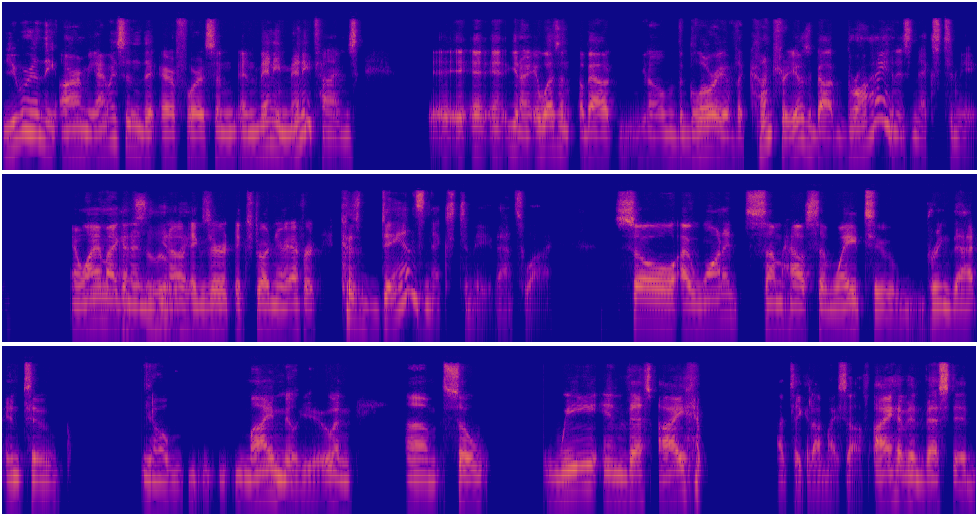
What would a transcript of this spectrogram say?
you were in the army i was in the air force and, and many many times it, it, you know, it wasn't about you know the glory of the country. It was about Brian is next to me, and why am I going to you know exert extraordinary effort? Because Dan's next to me. That's why. So I wanted somehow, some way to bring that into, you know, my milieu, and um, so we invest. I I take it on myself. I have invested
